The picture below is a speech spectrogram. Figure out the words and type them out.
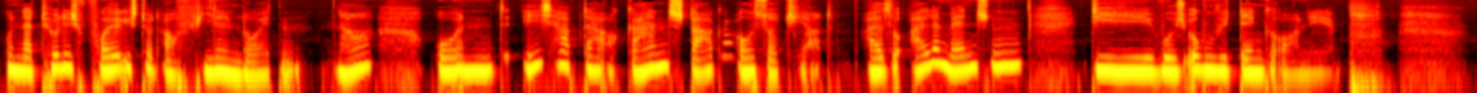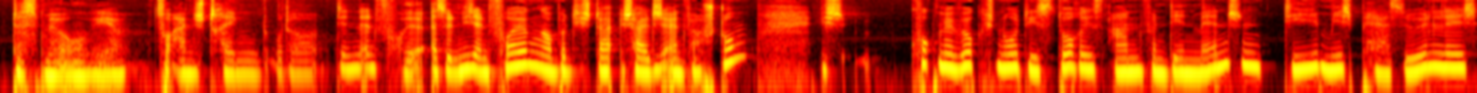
und natürlich folge ich dort auch vielen Leuten. Ja? Und ich habe da auch ganz stark aussortiert. Also alle Menschen, die, wo ich irgendwie denke, oh nee, pff, das ist mir irgendwie zu anstrengend oder den entfolgen, also nicht entfolgen, aber die schalte ich einfach stumm. Ich gucke mir wirklich nur die Stories an von den Menschen, die mich persönlich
